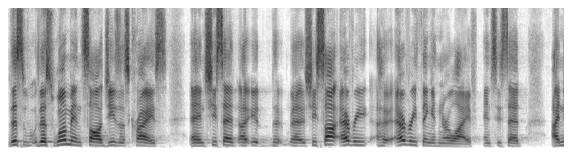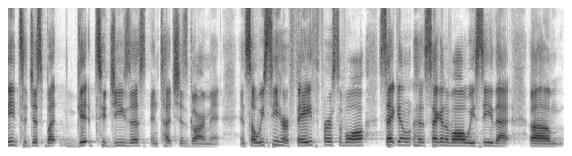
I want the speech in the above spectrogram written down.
this, this woman saw Jesus Christ and she said uh, uh, she saw every uh, everything in her life and she said i need to just but get to jesus and touch his garment and so we see her faith first of all second, uh, second of all we see that um,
